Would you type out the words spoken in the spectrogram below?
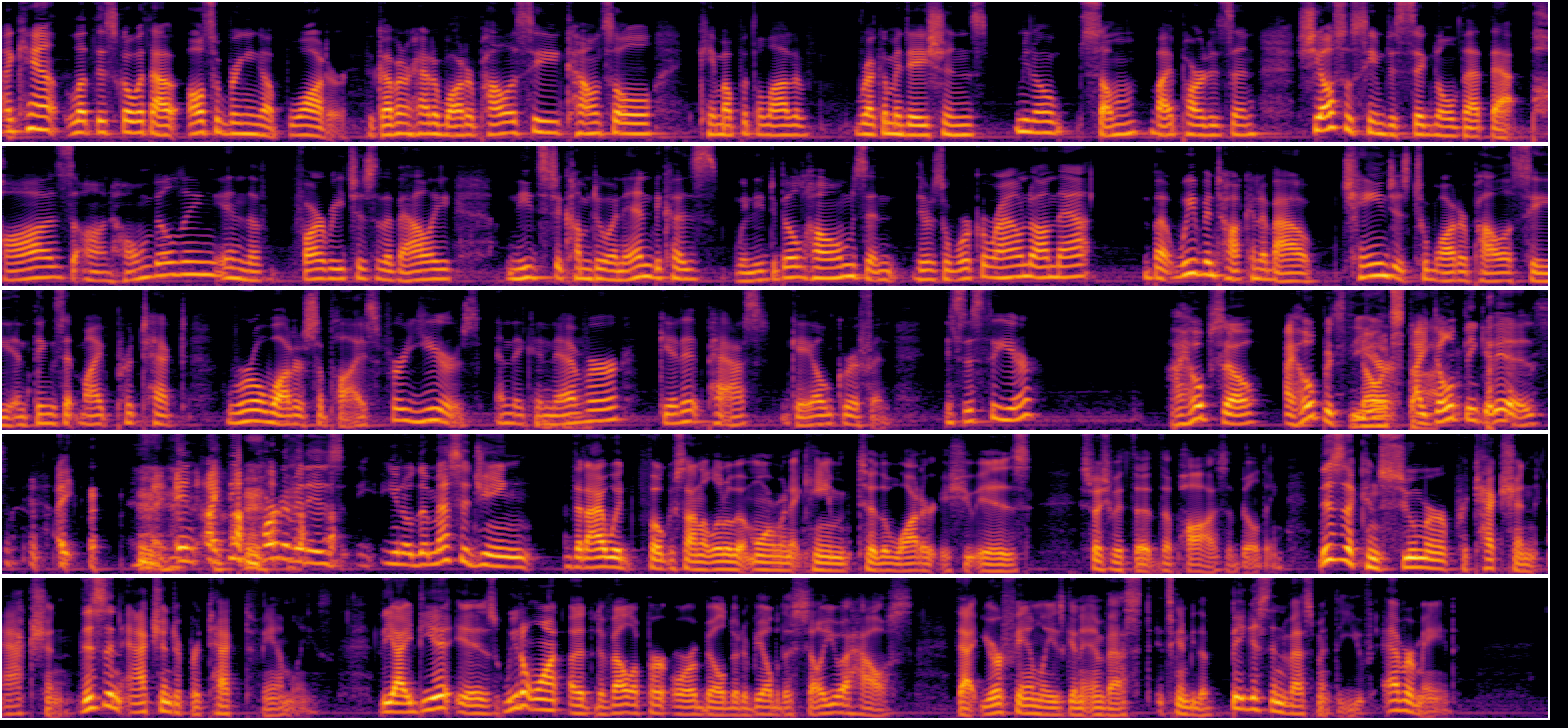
I can't let this go without also bringing up water. The governor had a water policy council, came up with a lot of recommendations, you know, some bipartisan. She also seemed to signal that that pause on home building in the far reaches of the valley needs to come to an end because we need to build homes and there's a workaround on that. But we've been talking about changes to water policy and things that might protect rural water supplies for years, and they can mm-hmm. never get it past Gail Griffin. Is this the year? I hope so. I hope it's the no, year. It's not. I don't think it is. I, and I think part of it is, you know, the messaging that I would focus on a little bit more when it came to the water issue is, especially with the, the pause of building, this is a consumer protection action. This is an action to protect families. The idea is we don't want a developer or a builder to be able to sell you a house that your family is going to invest. It's going to be the biggest investment that you've ever made.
